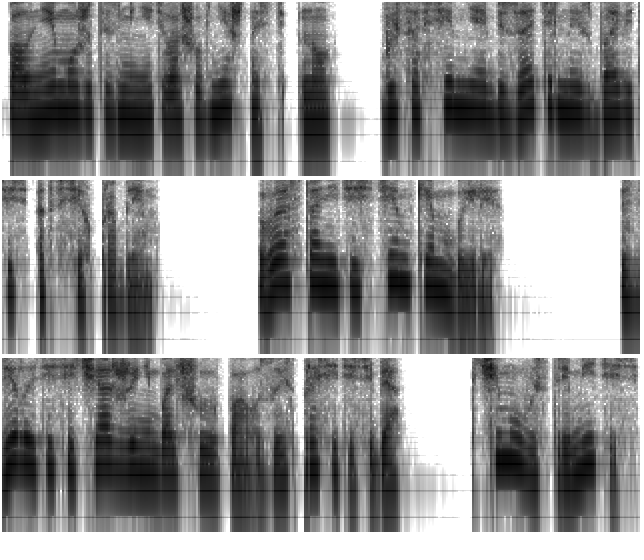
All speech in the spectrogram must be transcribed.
вполне может изменить вашу внешность, но вы совсем не обязательно избавитесь от всех проблем. Вы останетесь тем, кем были. Сделайте сейчас же небольшую паузу и спросите себя, к чему вы стремитесь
